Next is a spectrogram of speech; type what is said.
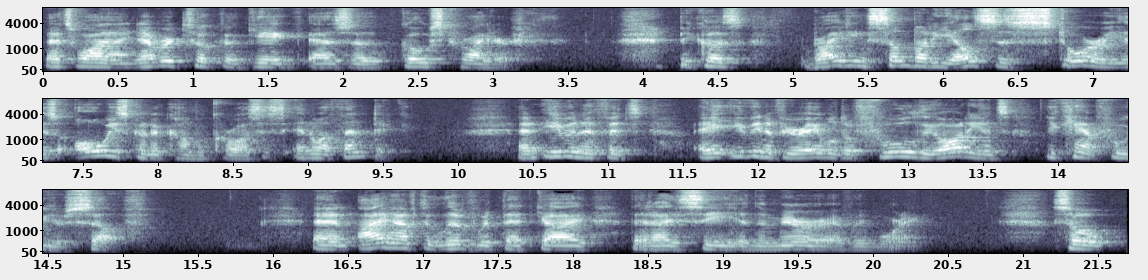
That's why I never took a gig as a ghostwriter because writing somebody else's story is always going to come across as inauthentic. And even if it's even if you're able to fool the audience, you can't fool yourself. And I have to live with that guy that I see in the mirror every morning. So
